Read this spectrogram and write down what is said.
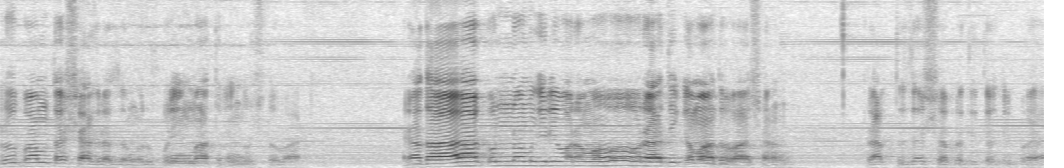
রূপম তস্যাগ্রজং রূপিণীং মাতুলিং গুষ্টবাট রাধা রাধিকা প্রাপ্ত যশ প্রতীত কৃপয়া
